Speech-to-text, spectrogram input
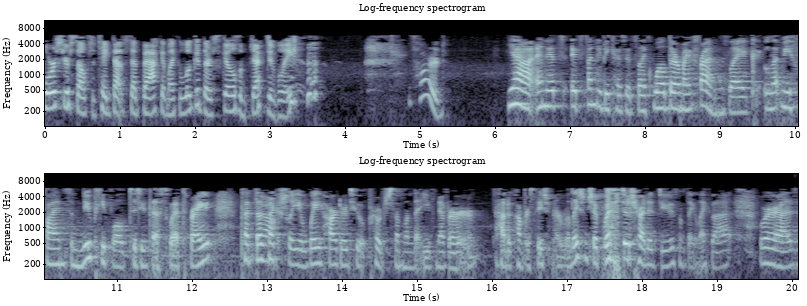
force yourself to take that step back and like look at their skills objectively. it's hard. Yeah, and it's it's funny because it's like, well, they're my friends. Like, let me find some new people to do this with, right? But that's yeah. actually way harder to approach someone that you've never had a conversation or relationship with to try to do something like that. Whereas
